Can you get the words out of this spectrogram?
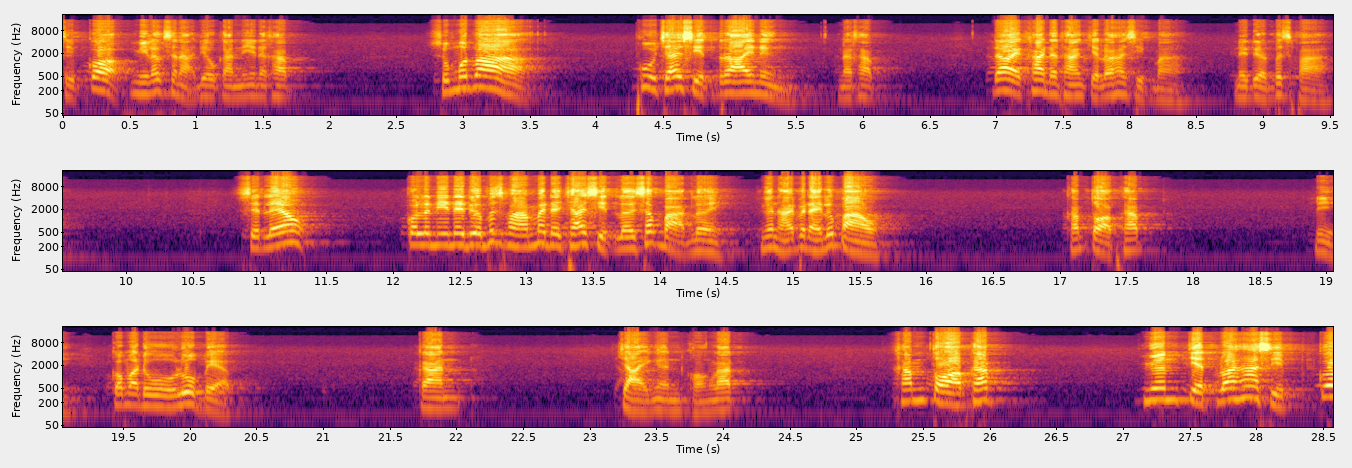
80 ก็มีลักษณะเดียวกันนี้นะครับ สมมติว่าผู้ใช้สิทธิ์รายหนึ่งนะครับ ได้ค่าเดินทาง 750 มา ในเดือนพฤษภา เสร็จแล้ว กรณีในเดือนพฤษภาไม่ได้ใช้สิทธิ์เลยสักบาทเลย เงินหายไปไหนหรือเปล่าคำตอบครับ นี่ก็มาดูรูปแบบ การจ่ายเงินของรัฐคำตอบครับ เงิน 750 ก็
